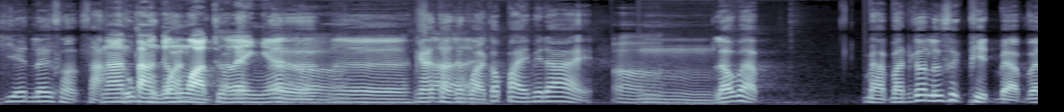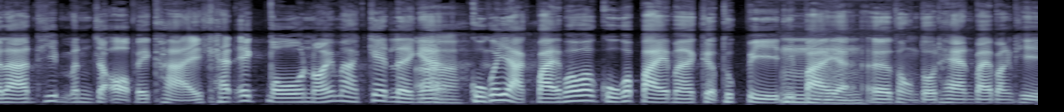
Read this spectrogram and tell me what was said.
เฮี้ยนเลิกสอนสามงานทุ่มต่างจังหวัดทุกนอะไรเงี้ยเออเอองานต่างจังหวัดก็ไปไม่ได้เอออืมแล้วแบบ แบบมันก็รู้สึกผิดแบบเวลาที่มันจะออกไปขาย Cat Expo Noise Market อะไรเงี้ยอ่ากูก็อยากไปเพราะว่ากูก็ไปมาเกือบทุกปีที่ไปอะอืมเออส่งตัวแทนไปบางที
